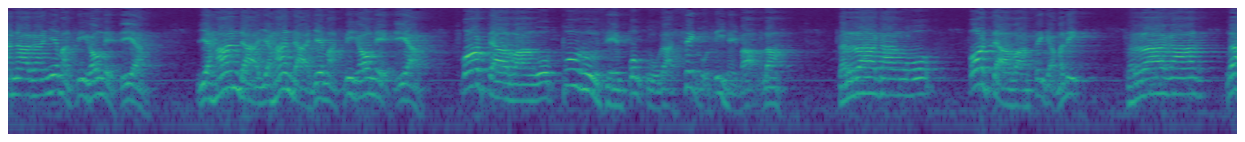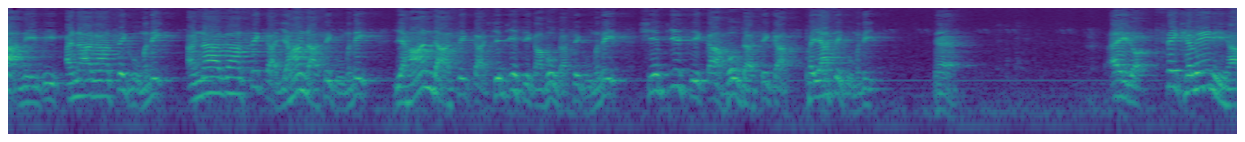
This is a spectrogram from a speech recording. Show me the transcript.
အနာဂံခြင်းမှာသိကောင်းတဲ့တရားယဟန္တာယဟန္တာခြင်းမှာသိကောင်းတဲ့တရားသောတာပန်ကိုပုရုဇဉ်ပုဂ္ဂိုလ်ကစိတ်ကိုသိနိုင်ပါလားသရဂံကိုသောတာပန်စိတ်ကမသိ သရာဂံကနေပြီးအနာဂံစိတ်ကိုမသိအနာဂံစိတ်ကယဟန္တာစိတ်ကိုမသိယဟန္တာစိတ်ကရှင်ပြည့်စေကဗုဒ္ဓစိတ်ကိုမသိရှင်ပြည့်စေကဗုဒ္ဓစိတ်ကဖယားစိတ်ကိုမသိအဲအဲ့တော့စိတ်ကလေးတွေဟာ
